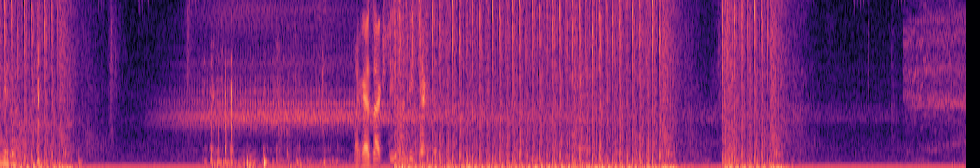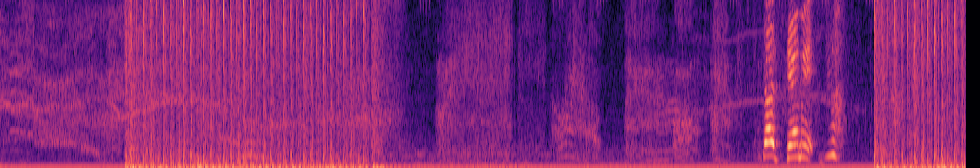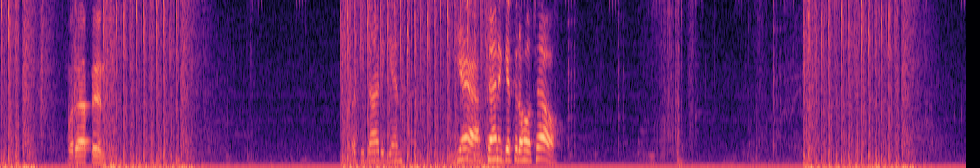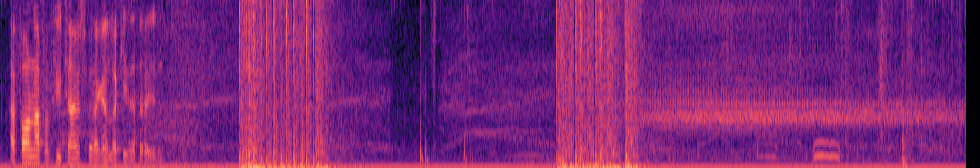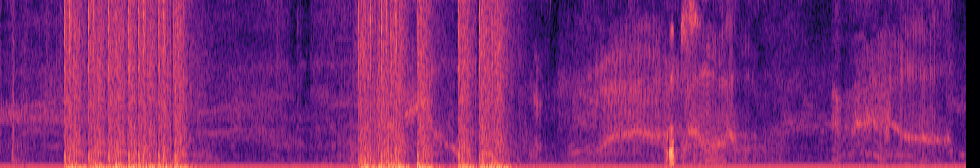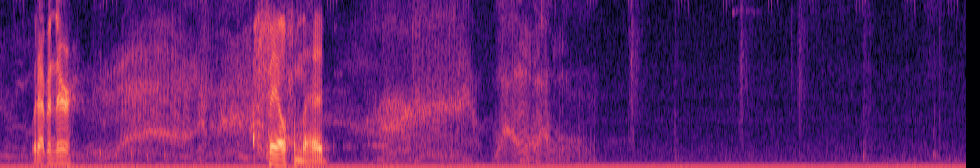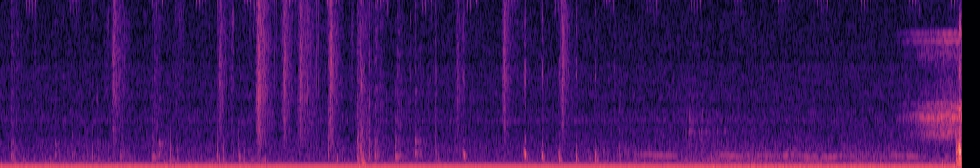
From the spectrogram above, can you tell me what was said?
Get that middle. My guy's actually undetected. God damn it! What happened? Looks like he died again. Yeah, trying to get to the hotel. I've fallen off a few times, but I got lucky that I didn't. Oops. What happened there? A fail from the head.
